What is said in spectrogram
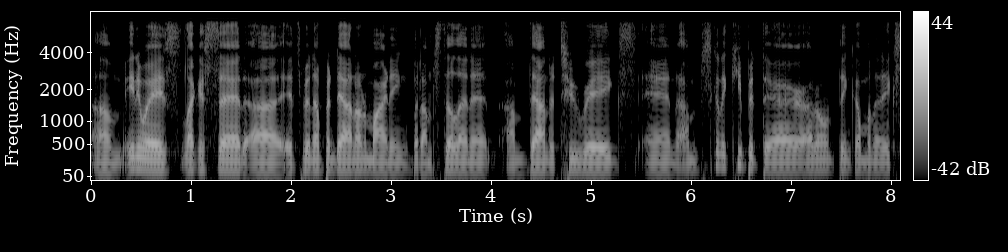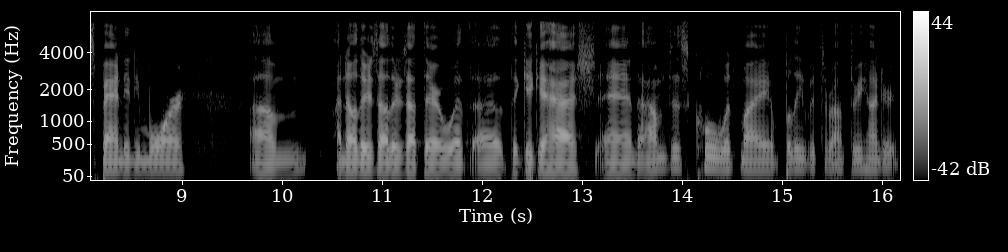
Um, anyways, like I said, uh, it's been up and down on mining, but I'm still in it. I'm down to two rigs, and I'm just gonna keep it there. I don't think I'm gonna expand anymore. Um, I know there's others out there with uh, the gigahash, and I'm just cool with my. I believe it's around 300.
